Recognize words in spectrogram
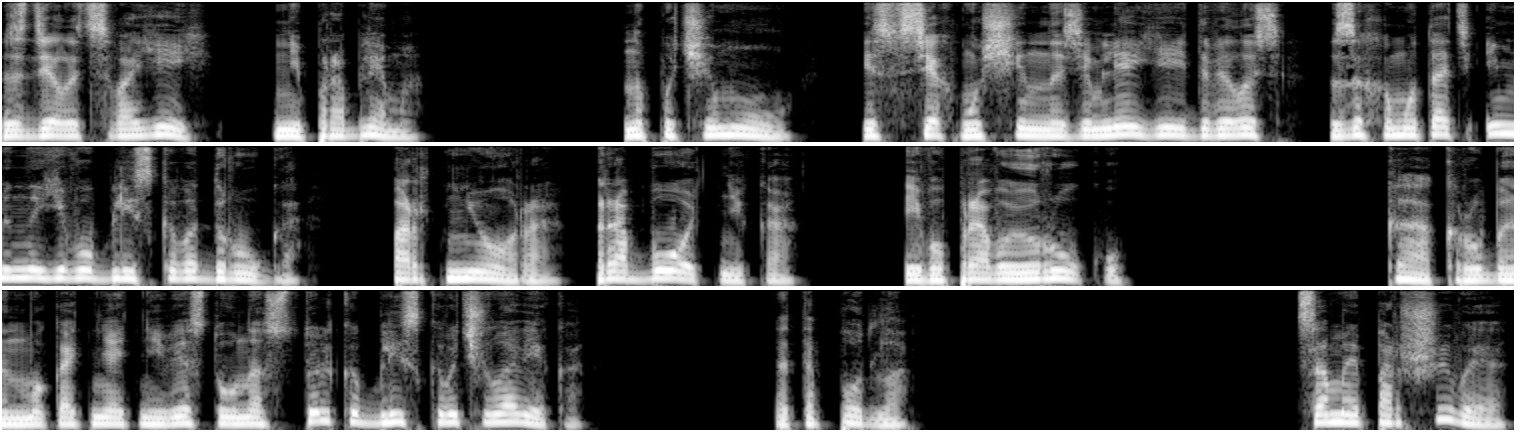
сделать своей — не проблема. Но почему из всех мужчин на земле ей довелось захомутать именно его близкого друга, партнера, работника, его правую руку? Как Рубен мог отнять невесту у настолько близкого человека? Это подло. Самое паршивое,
